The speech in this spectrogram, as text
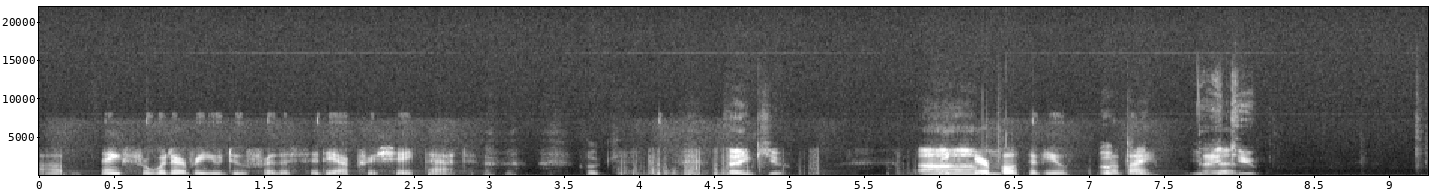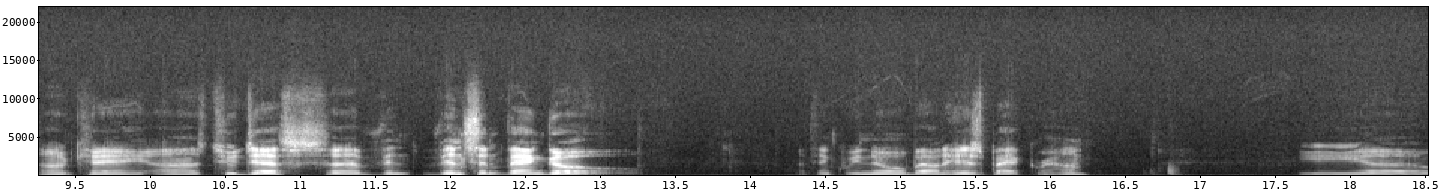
uh, thanks for whatever you do for the city. I appreciate that. okay. Thank you. Take care, Um, both of you. Okay. Bye-bye. Thank bet. you. Okay, uh, two deaths. Uh, Vin- Vincent Van Gogh. I think we know about his background. He uh,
